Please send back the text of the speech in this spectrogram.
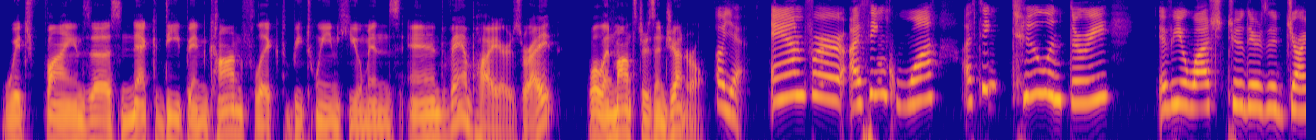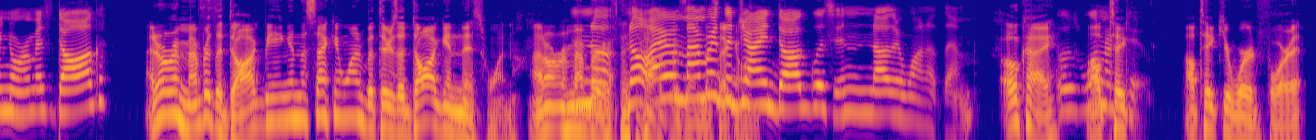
which finds us neck deep in conflict between humans and vampires, right? Well, and monsters in general. Oh yeah. And for I think one, I think two and three. If you watch two, there's a ginormous dog. I don't remember the dog being in the second one, but there's a dog in this one. I don't remember no, if the no, dog I was in remember the, the, second one. giant dog was in another one of them. Okay, It was one I'll take two. I'll take your word for it.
